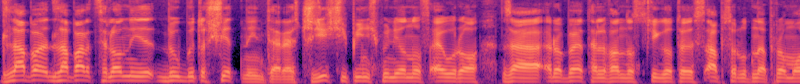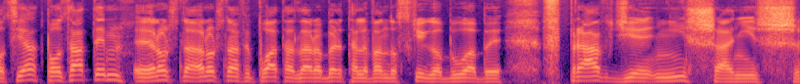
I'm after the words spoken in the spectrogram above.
dla, dla Barcelony byłby to świetny interes. 35 milionów euro za Roberta Lewandowskiego to jest absolutna promocja. Poza tym e, roczna, roczna wypłata dla Roberta Lewandowskiego byłaby wprawdzie niższa niż e,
